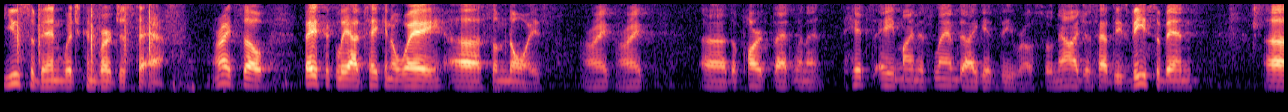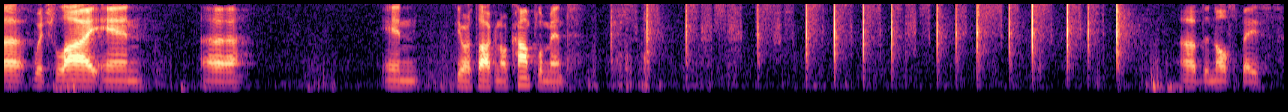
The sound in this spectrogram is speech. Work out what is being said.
u sub n, which converges to f. All right, so basically I've taken away uh, some noise. All right, all right. Uh, the part that when it hits a minus lambda, I get zero. So now I just have these v sub n's, uh, which lie in uh, in the orthogonal complement. Of the null space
